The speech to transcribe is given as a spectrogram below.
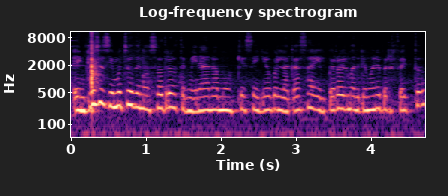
E incluso si muchos de nosotros termináramos, qué sé yo, con la casa y el perro del matrimonio perfecto,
